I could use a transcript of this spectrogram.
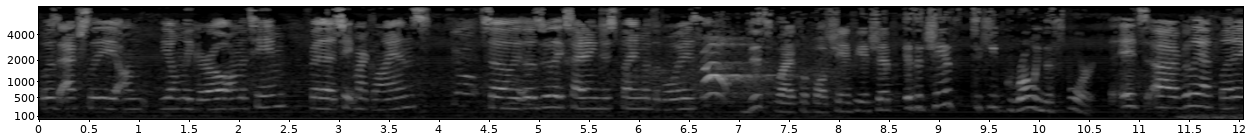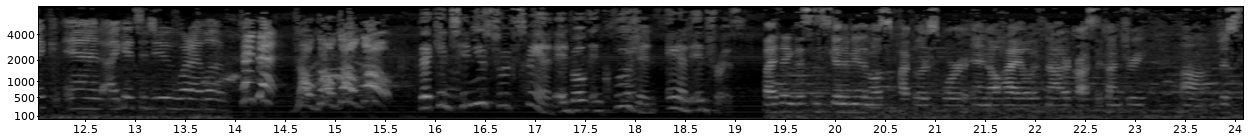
was actually on the only girl on the team for the St. Mark Lions. So it was really exciting just playing with the boys. This flag football championship is a chance to keep growing the sport. It's uh, really athletic, and I get to do what I love. Take that! Go, go, go, go! That continues to expand in both inclusion and interest. I think this is going to be the most popular sport in Ohio, if not across the country. Um, just,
